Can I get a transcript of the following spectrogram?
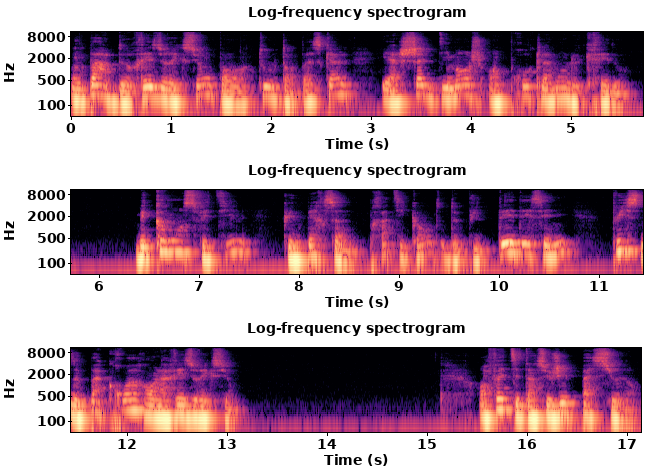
On parle de résurrection pendant tout le temps pascal et à chaque dimanche en proclamant le credo. Mais comment se fait-il qu'une personne pratiquante depuis des décennies puisse ne pas croire en la résurrection En fait, c'est un sujet passionnant.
